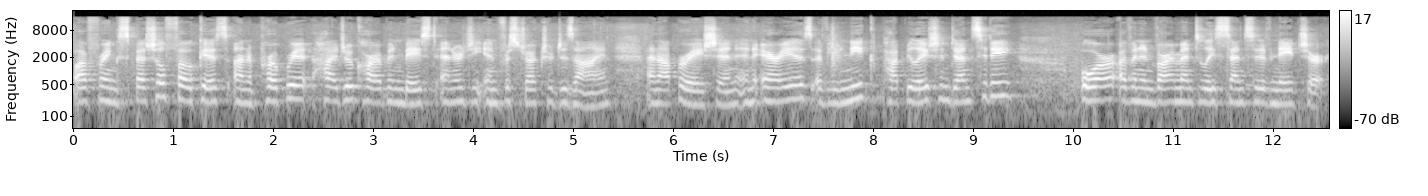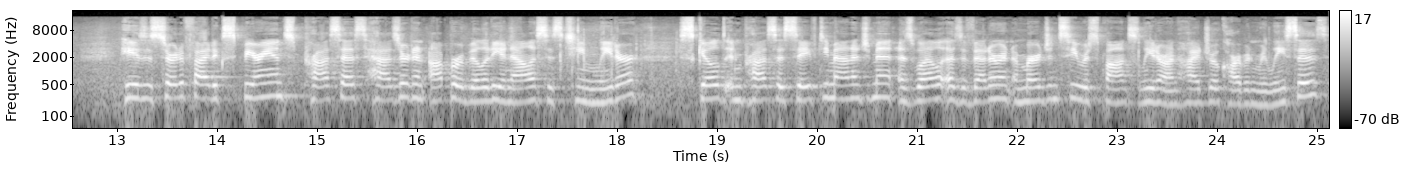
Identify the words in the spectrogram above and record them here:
offering special focus on appropriate hydrocarbon-based energy infrastructure design and operation in areas of unique population density or of an environmentally sensitive nature. He is a certified experienced process hazard and operability analysis team leader, skilled in process safety management, as well as a veteran emergency response leader on hydrocarbon releases.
